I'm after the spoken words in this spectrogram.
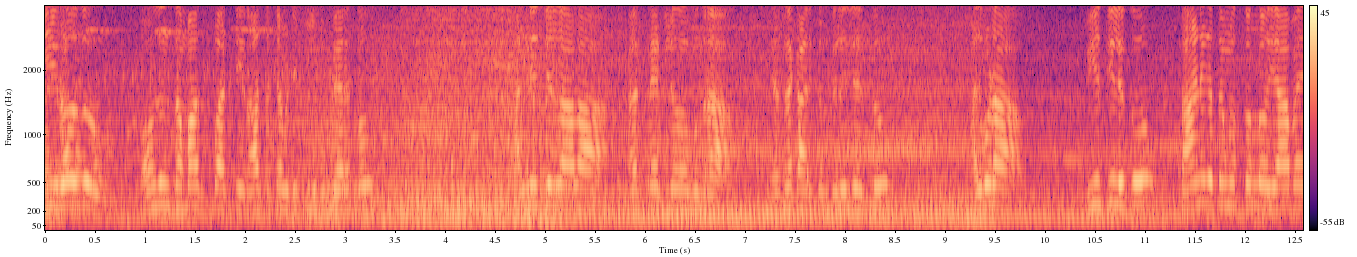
ఈరోజు బహుజన సమాజ్ పార్టీ రాష్ట్ర కమిటీ పిలుపు మేరకు అన్ని జిల్లాల కలెక్టరేట్లు ముందర నిరసన కార్యక్రమం తెలియజేస్తూ అది కూడా బీసీలకు స్థానిక సంస్థల్లో యాభై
